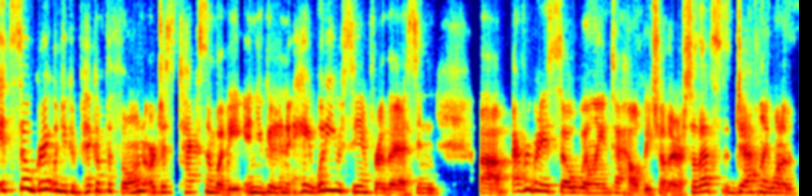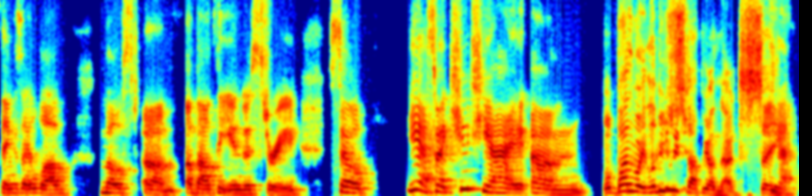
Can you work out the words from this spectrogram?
it's so great when you can pick up the phone or just text somebody and you get in. Hey, what are you seeing for this? And um, everybody's so willing to help each other. So that's definitely one of the things I love most um, about the industry. So yeah, so at QTI. Um, well, by the way, let me just stop you on that to say yeah.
